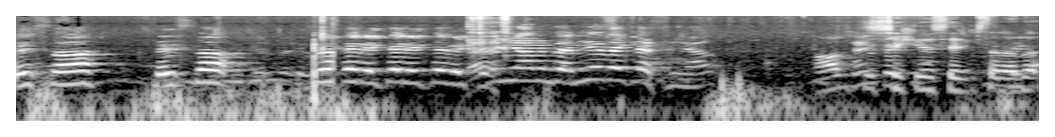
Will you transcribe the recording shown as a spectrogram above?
Tesla. Tesla. Bekle bekle bekle bekle. Benim yanımda niye beklersin ya? Çiçek göstereyim sana da.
